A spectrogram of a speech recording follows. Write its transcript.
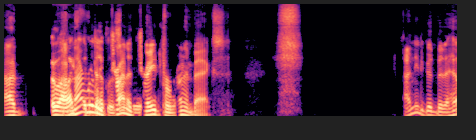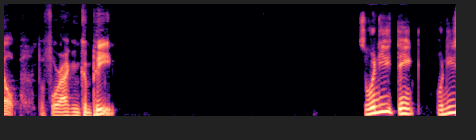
I, Oh, I I'm like not really Douglas trying to pick. trade for running backs. I need a good bit of help before I can compete. So when do you think when do you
